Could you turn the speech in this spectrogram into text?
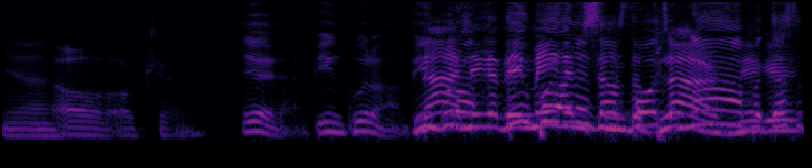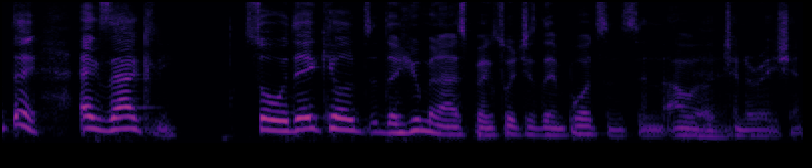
Yeah. oh, okay. Yeah, being put on. Being Nah, put on, nigga, they being made put on is themselves the important. plug, Nah, but nigga. that's the thing. Exactly. So they killed the human aspects, which is the importance in our generation.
